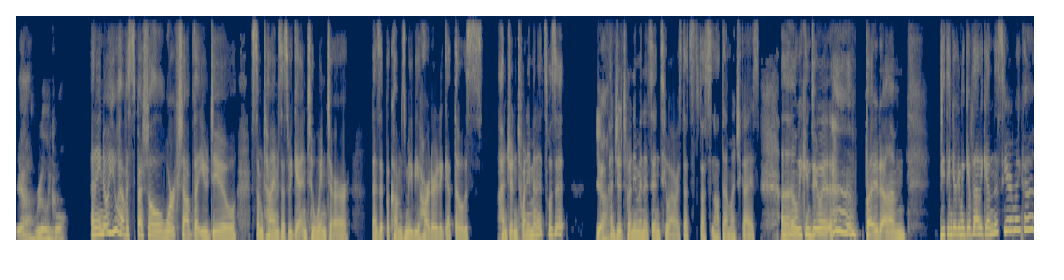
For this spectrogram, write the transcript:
Yeah, really cool. And I know you have a special workshop that you do sometimes as we get into winter, as it becomes maybe harder to get those 120 minutes, was it? Yeah. 120 minutes in two hours. That's that's not that much, guys. Uh, we can do it. but um, do you think you're going to give that again this year, Micah?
